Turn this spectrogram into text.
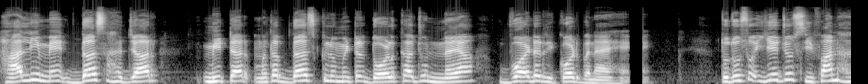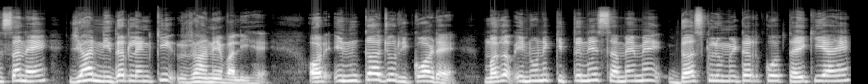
हाल ही में दस हज़ार मीटर मतलब दस किलोमीटर दौड़ का जो नया वर्ल्ड रिकॉर्ड बनाया है। तो दोस्तों, ये जो सिफान हसन है, यह नीदरलैंड की रहने वाली है। और इनका जो रिकॉर्ड है मतलब इन्होंने कितने समय में दस किलोमीटर को तय किया है?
